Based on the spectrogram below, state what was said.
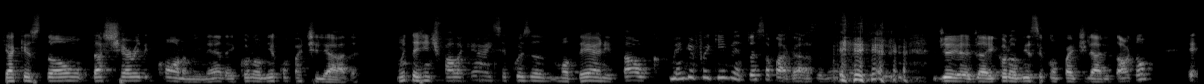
Que é a questão da shared economy, né? Da economia compartilhada. Muita gente fala que ah, isso é coisa moderna e tal. O Menger foi quem inventou essa bagaça, né? de, de, de, a economia ser compartilhada e tal. Então, é,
